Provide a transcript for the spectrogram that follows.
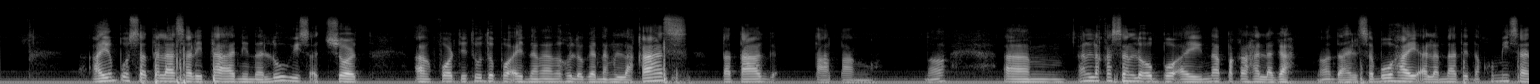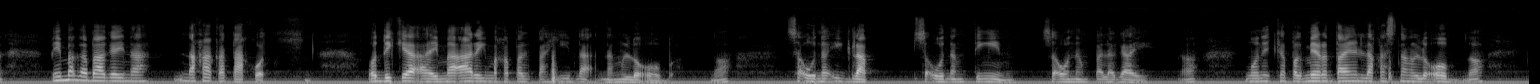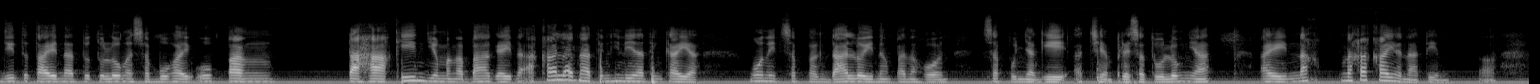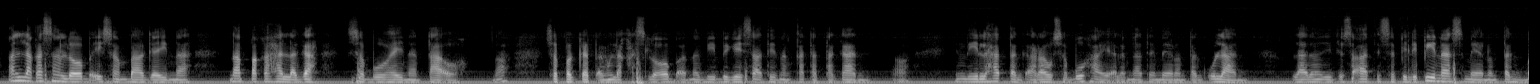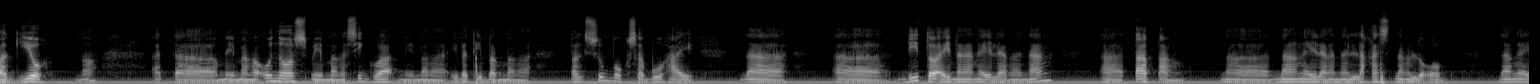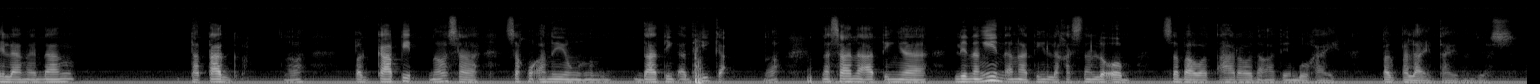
Ayon po sa talasalitaan ni na Lewis at Short, ang fortitudo po ay nangangahulugan ng lakas, tatag, tapang. No? Um, ang lakas ng loob po ay napakahalaga. No? Dahil sa buhay, alam natin na kumisan may mga bagay na nakakatakot o di kaya ay maaring makapagpahina ng loob. No? Sa unang iglap, sa unang tingin, sa unang palagay. No? Ngunit kapag meron tayong lakas ng loob, no? Dito tayo natutulungan sa buhay upang tahakin yung mga bagay na akala natin hindi natin kaya ngunit sa pagdaloy ng panahon sa punyagi at syempre sa tulong niya ay nak- nakakaya natin no? ang lakas ng loob ay isang bagay na napakahalaga sa buhay ng tao no? sapagkat ang lakas loob ang nagbibigay sa atin ng katatagan no? hindi lahat tag-araw sa buhay alam natin meron tag-ulan lalo dito sa atin sa Pilipinas, mayroong tagbagyo, no? At uh, may mga unos, may mga sigwa, may mga iba't ibang mga pagsubok sa buhay na uh, dito ay nangangailangan ng uh, tapang, na nangangailangan ng lakas ng loob, nangangailangan ng tatag, no? Pagkapit, no, sa sa kung ano yung dating adhika, no? Na sana ating uh, linangin ang ating lakas ng loob sa bawat araw ng ating buhay. Pagpalain tayo ng Diyos.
